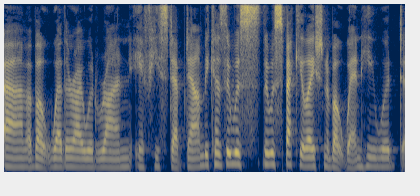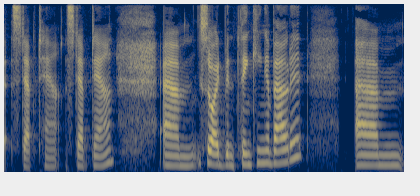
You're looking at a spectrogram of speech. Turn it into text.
um, about whether I would run if he stepped down because there was there was speculation about when he would step down step down. Um, so I'd been thinking about it, um,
